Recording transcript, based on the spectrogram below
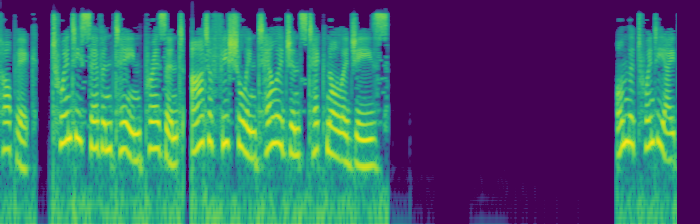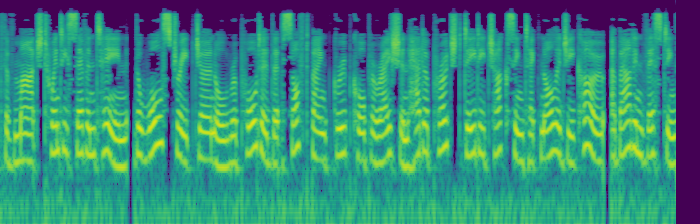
Topic 2017 present artificial intelligence technologies On 28 March 2017, The Wall Street Journal reported that SoftBank Group Corporation had approached Didi Chuxing Technology Co., about investing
